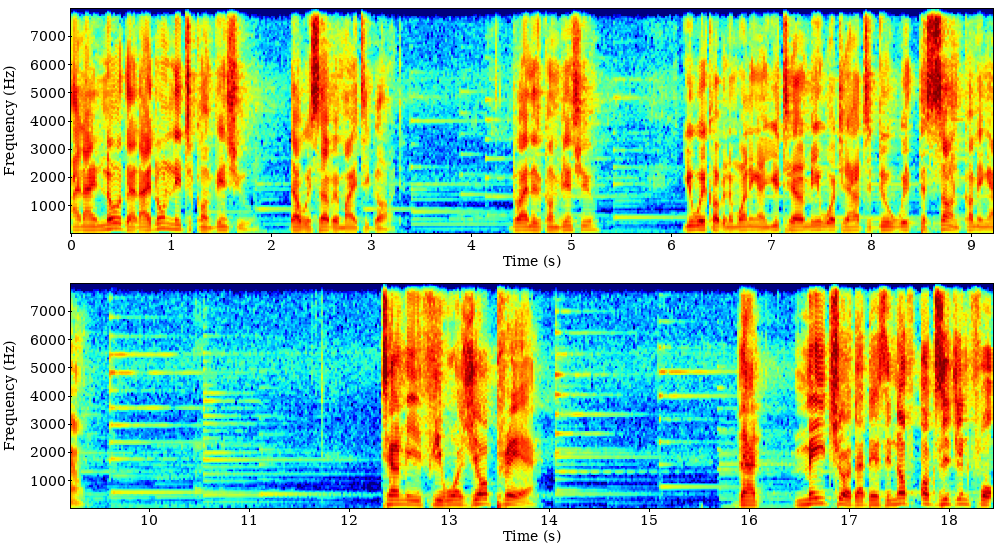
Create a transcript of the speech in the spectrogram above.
And I know that I don't need to convince you that we serve a mighty God. Do I need to convince you? You wake up in the morning and you tell me what you had to do with the sun coming out. Tell me if it was your prayer that made sure that there's enough oxygen for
